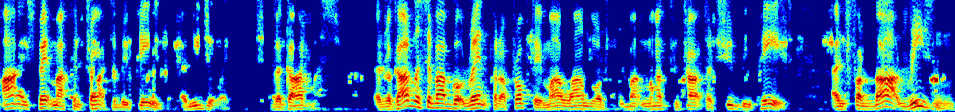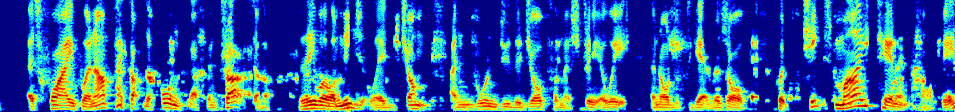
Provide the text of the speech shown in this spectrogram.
I expect my contract to be paid immediately, regardless. Regardless if I've got rent for a property, my landlord, my, my contractor should be paid. And for that reason, is why when I pick up the phone to a contractor, they will immediately jump and go and do the job for me straight away in order to get resolved, which keeps my tenant happy.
